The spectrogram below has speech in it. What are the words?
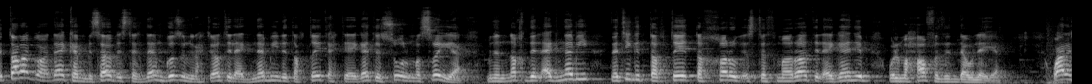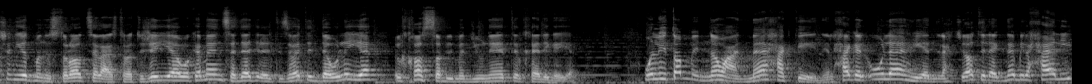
التراجع ده كان بسبب استخدام جزء من الاحتياط الأجنبي لتغطية احتياجات السوق المصرية من النقد الأجنبي نتيجة تغطية تخرج استثمارات الأجانب والمحافظ الدولية. وعلشان يضمن استيراد سلع استراتيجية وكمان سداد الالتزامات الدولية الخاصة بالمديونات الخارجية. واللي يطمن نوعا ما حاجتين الحاجة الأولى هي أن الاحتياطي الأجنبي الحالي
